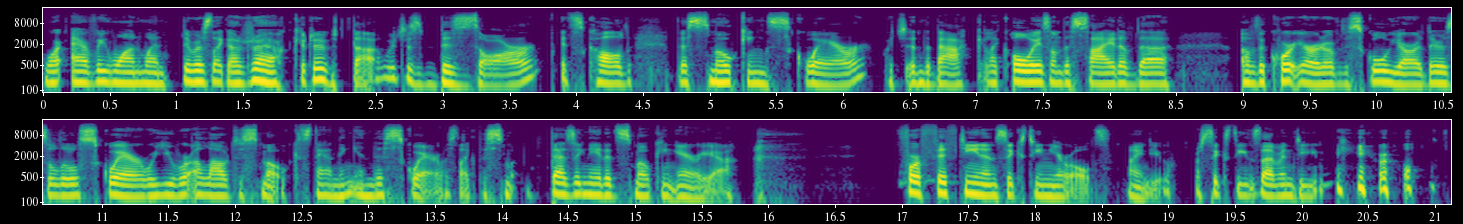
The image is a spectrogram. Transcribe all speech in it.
where everyone went. There was like a rökruta, which is bizarre. It's called the smoking square, which in the back, like always on the side of the of the courtyard or of the schoolyard, there's a little square where you were allowed to smoke. Standing in this square was like the sm- designated smoking area for 15 and 16 year olds, mind you, or 16, 17 year olds.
